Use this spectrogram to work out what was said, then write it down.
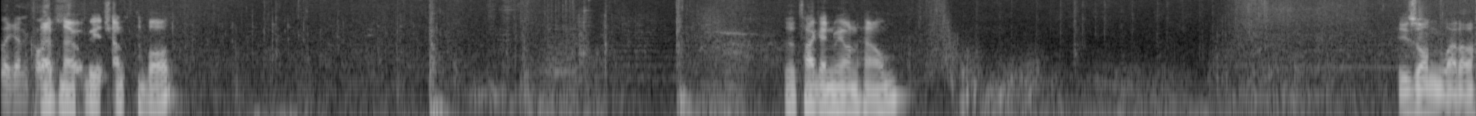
They're getting close. close. now will be a chance to board. They're tagging me on helm. He's on ladder.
